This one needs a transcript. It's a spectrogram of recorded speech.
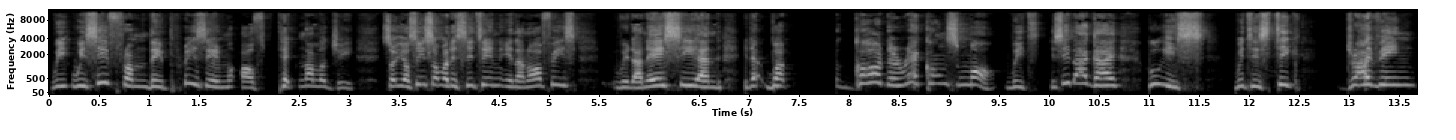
we, we see from the prism of technology. So you'll see somebody sitting in an office with an AC, and but God reckons more with, you see, that guy who is with his stick driving.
